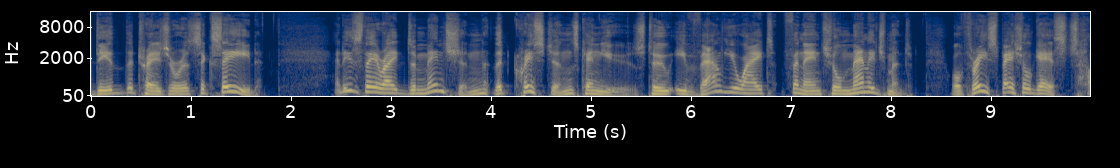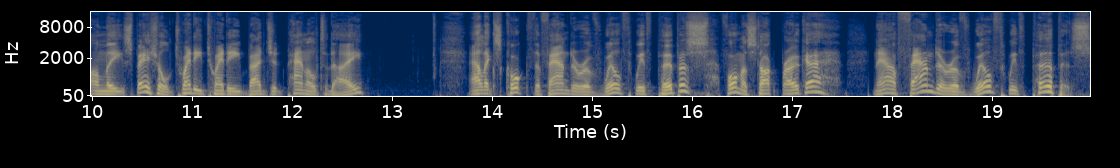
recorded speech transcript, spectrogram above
did the Treasurer succeed? And is there a dimension that Christians can use to evaluate financial management? Well, three special guests on the special 2020 budget panel today. Alex Cook, the founder of Wealth with Purpose, former stockbroker, now founder of Wealth with Purpose,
